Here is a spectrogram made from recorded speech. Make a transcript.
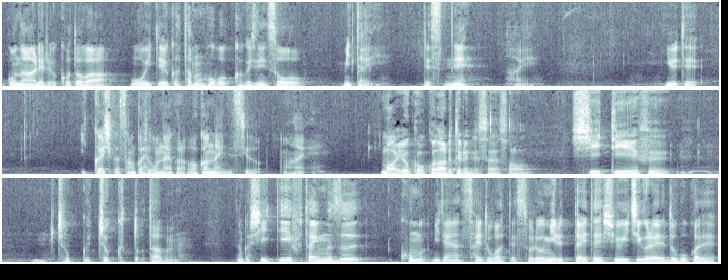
行われることが多いというか、多分ほぼ確実にそうみたいですね。はい。言うて、1回しか参加したことないから分かんないんですけど、はい。まあよく行われてるんですよねその CTF ちょくちょくと多分、なんか CTF タイムズコムみたいなサイトがあって、それを見ると大体週1ぐらいでどこかで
